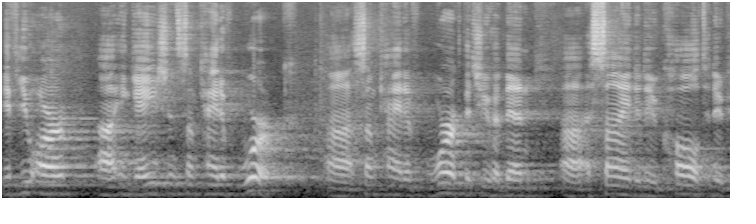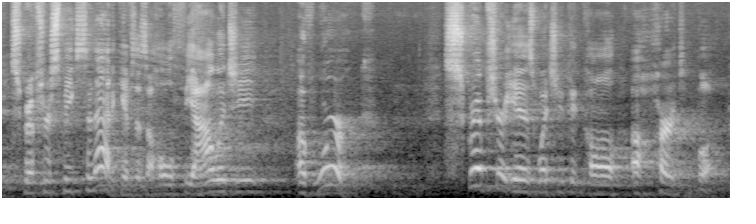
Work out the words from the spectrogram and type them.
If you are uh, engaged in some kind of work, uh, some kind of work that you have been uh, assigned to do, called to do. Scripture speaks to that. It gives us a whole theology of work. Scripture is what you could call a heart book.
